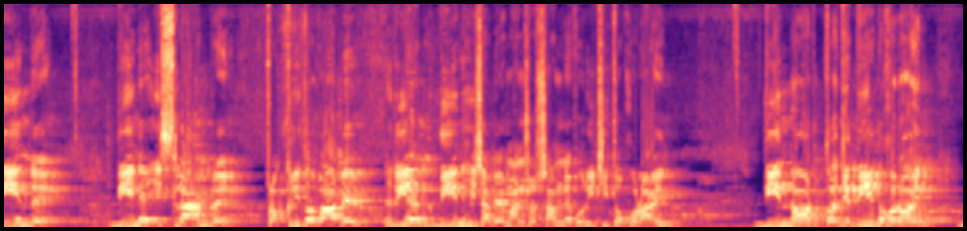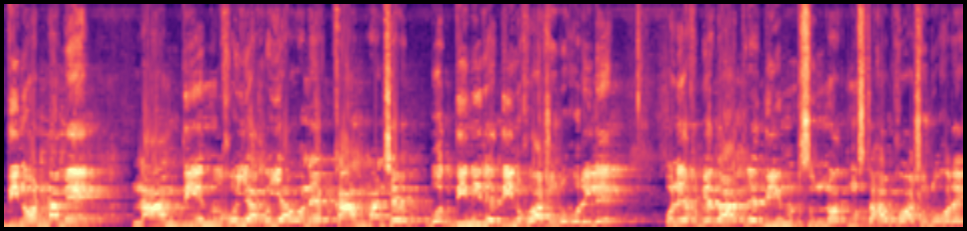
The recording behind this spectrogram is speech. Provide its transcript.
দিন রে, দিনে ইসলাম রে প্রকৃতভাবে রিয়েল দিন হিসাবে মানুষের সামনে পরিচিত করায়। দিনর তজদিদ করেন, দিনর নামে নাম দিন কইয়া কইয়া অনেক কাম মানুষে বদিনীরে দিন খোয়া শুরু করিলে। অনেক বেদাতরে দিন সুন্নত মুস্তাহাব খোয়া শুরু করে।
